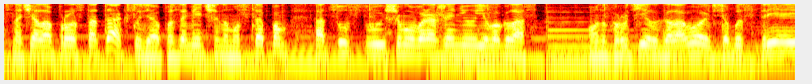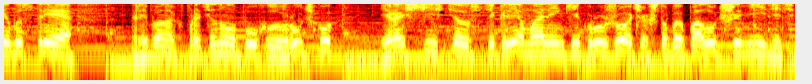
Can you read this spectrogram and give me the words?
Сначала просто так, судя по замеченному степам, отсутствующему выражению его глаз. Он крутил головой все быстрее и быстрее. Ребенок протянул пухлую ручку и расчистил в стекле маленький кружочек, чтобы получше видеть.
